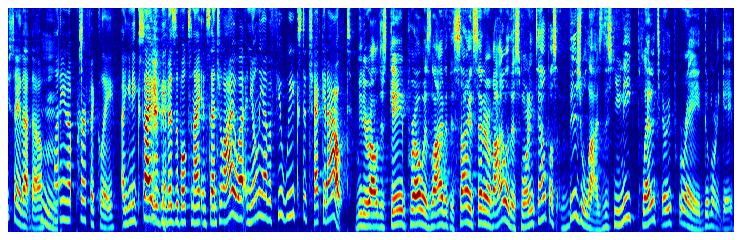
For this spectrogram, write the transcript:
you say that, though. Lining up perfectly. A unique sight will be visible tonight in central Iowa, and you only have a few weeks to check it out. Meteorologist Gabe Prough is live at the Science Center of Iowa this morning to help us visualize this unique planetary parade. Good morning, Gabe.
